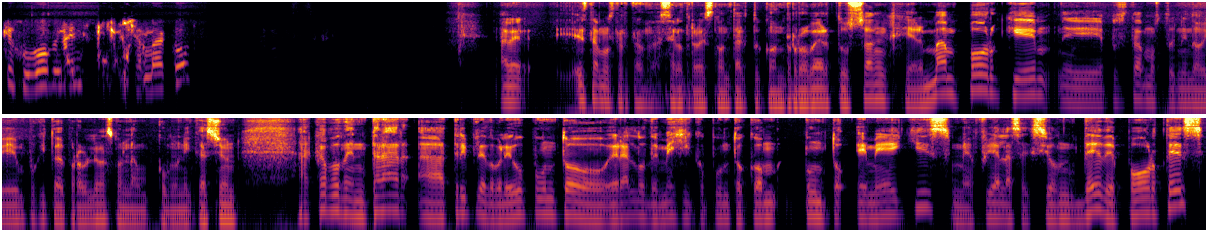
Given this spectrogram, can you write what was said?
que jugó bien el chamaco. A ver, estamos tratando de hacer otra vez contacto con Roberto San Germán porque eh, pues estamos teniendo ahí un poquito de problemas con la comunicación. Acabo de entrar a www.heraldodemexico.com.mx, me fui a la sección de deportes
